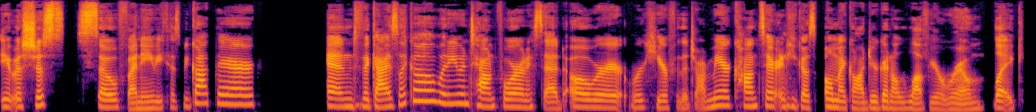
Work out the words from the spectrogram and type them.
it was just so funny because we got there and the guy's like, "Oh, what are you in town for?" And I said, "Oh, we're we're here for the John Mayer concert." And he goes, "Oh my god, you're going to love your room. Like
